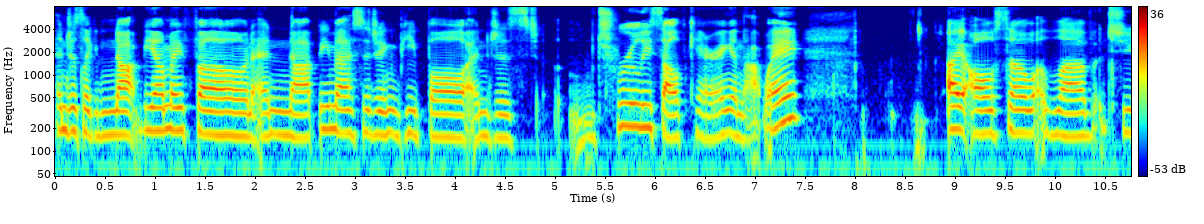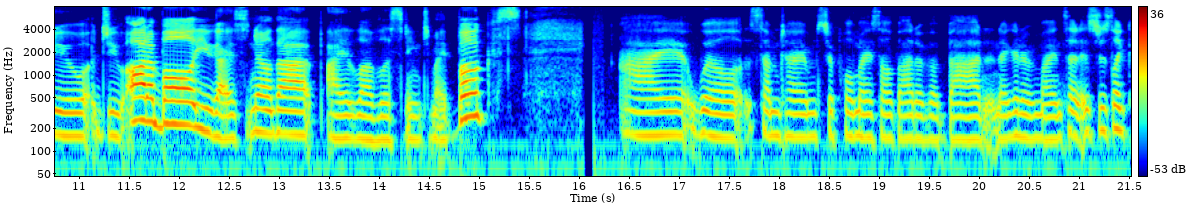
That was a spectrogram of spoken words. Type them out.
And just like not be on my phone and not be messaging people and just truly self-caring in that way. I also love to do Audible. You guys know that. I love listening to my books. I will sometimes to pull myself out of a bad negative mindset is just like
